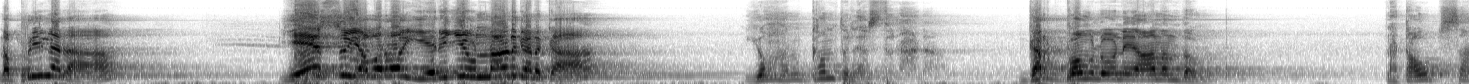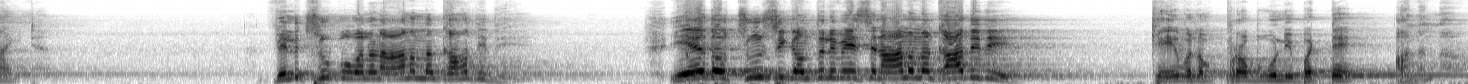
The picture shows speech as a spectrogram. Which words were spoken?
నా ప్రియులరా యేసు ఎవరో ఎరిగి ఉన్నాడు గనక యోహన్ గంతులేస్తున్నాడు. గర్భంలోనే ఆనందం. నట్ అవుట్ సైడ్ వెలుచూపు వలన ఆనందం కాదు ఇది ఏదో చూసి గంతులు వేసిన ఆనందం కాదు ఇది కేవలం ప్రభువుని బట్టే ఆనందం.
